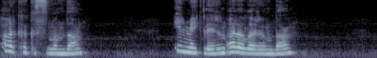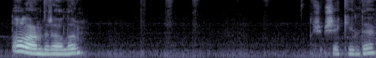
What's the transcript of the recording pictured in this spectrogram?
Arka kısmından ilmeklerin aralarından dolandıralım. Şu şekilde.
